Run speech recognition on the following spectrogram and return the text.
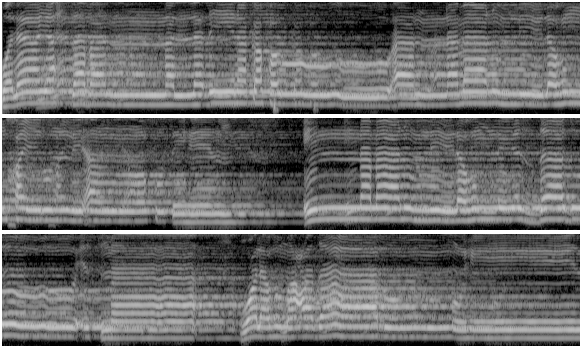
ولا يحسبن الذين كفروا أنما نملي لهم خير لأنفسهم. إنما نملي لهم ليزدادوا إثما ولهم عذاب مهين.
